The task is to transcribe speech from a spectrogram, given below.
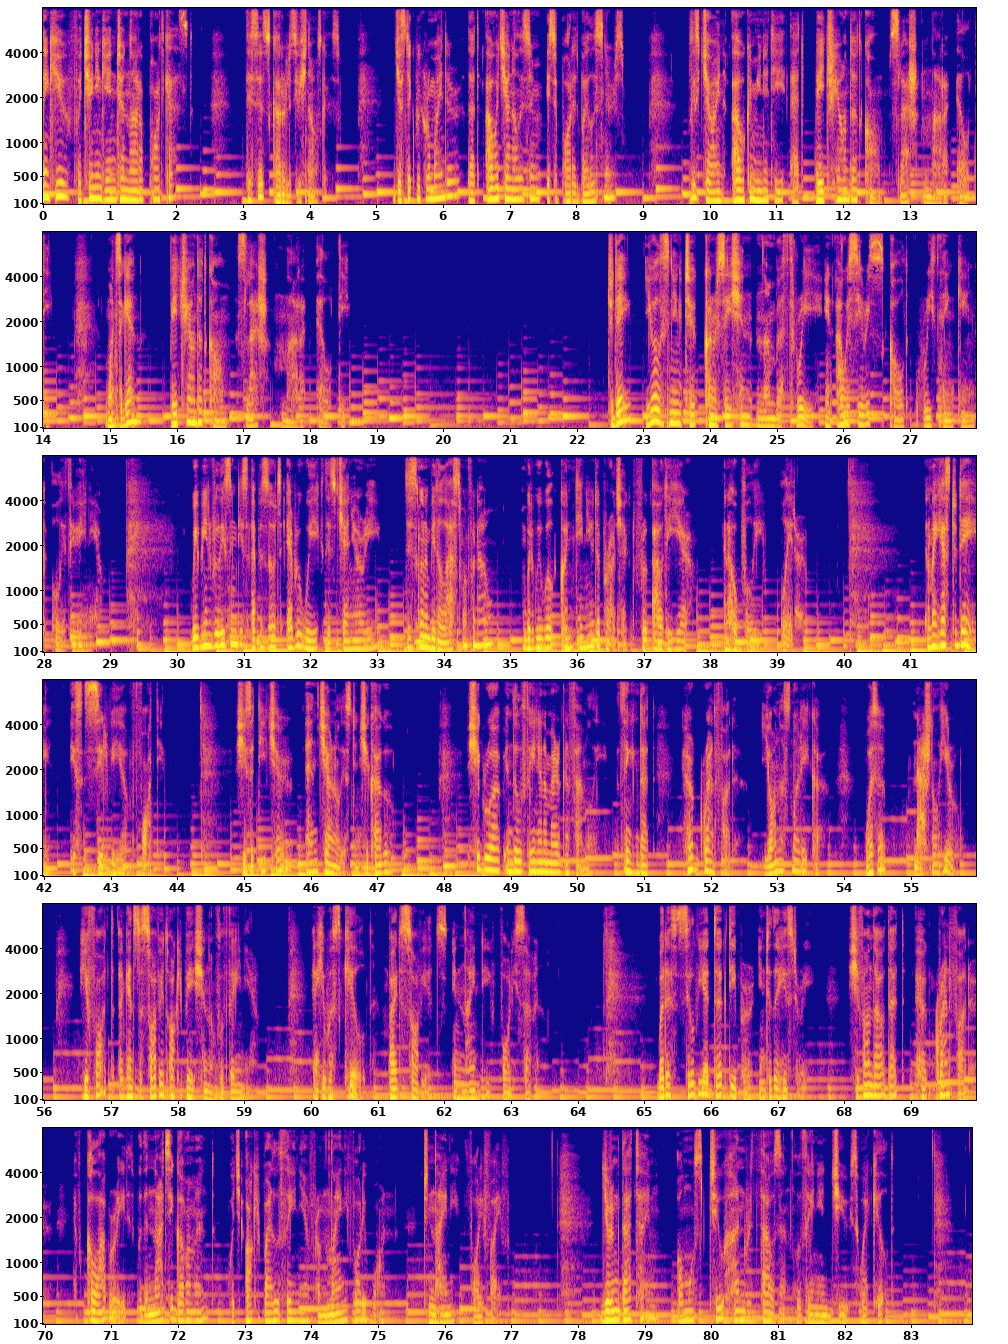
Thank you for tuning in to another podcast. This is Karolis Vyšniauskas. Just a quick reminder that our journalism is supported by listeners. Please join our community at patreon.com slash naraLT. Once again, patreon.com slash naraLT. Today, you're listening to conversation number three in our series called Rethinking Lithuania. We've been releasing these episodes every week this January. This is going to be the last one for now, but we will continue the project throughout the year and hopefully later. And my guest today is Silvia Foti. She's a teacher and journalist in Chicago. She grew up in the Lithuanian American family, thinking that her grandfather, Jonas Noreika, was a national hero. He fought against the Soviet occupation of Lithuania, and he was killed by the Soviets in 1947. But as Sylvia dug deeper into the history, she found out that her grandfather had collaborated with the Nazi government which occupied Lithuania from 1941 to 1945. During that time, almost 200,000 Lithuanian Jews were killed.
